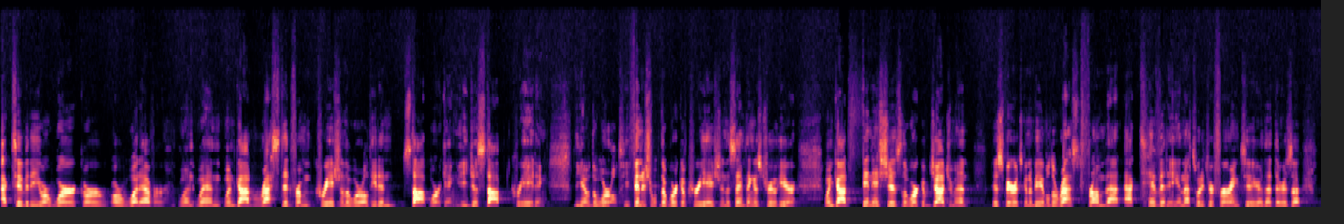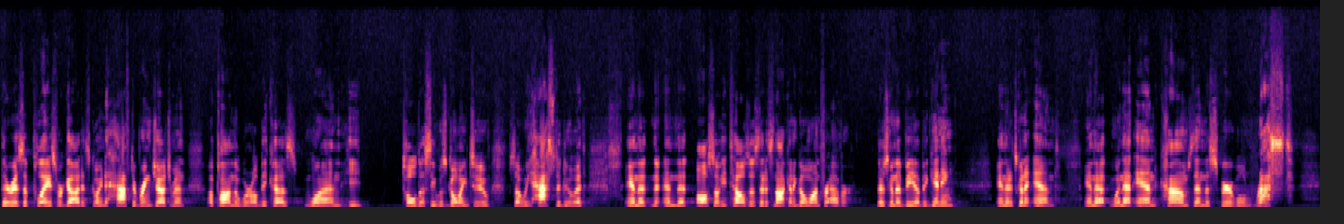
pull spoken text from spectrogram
activity or work or, or whatever. When, when, when God rested from creation of the world, he didn't stop working. He just stopped creating, you know, the world. He finished the work of creation. The same thing is true here. When God finishes the work of judgment, his spirit's going to be able to rest from that activity. And that's what it's referring to here that there's a, there is a place where God is going to have to bring judgment upon the world because, one, he told us he was going to, so he has to do it. And that, and that also he tells us that it's not going to go on forever. There's going to be a beginning, and then it's going to end. And that when that end comes, then the Spirit will rest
